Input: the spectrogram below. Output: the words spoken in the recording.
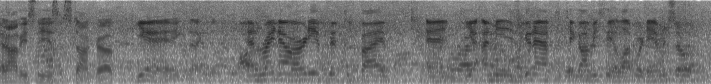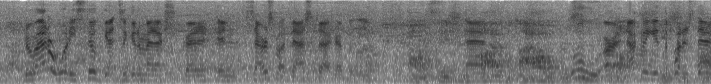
And obviously he's a stock up. Yeah, exactly. And right now, already at 55, and yeah, I mean, he's gonna have to take obviously a lot more damage. So no matter what, he still gets a good amount of extra credit. And Sour Spot dash attack, I believe. And ooh, all right, not gonna get the punish there.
